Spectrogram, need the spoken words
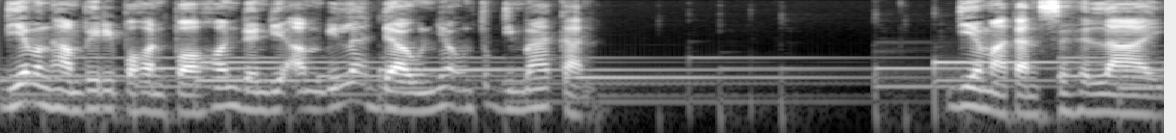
Dia menghampiri pohon-pohon dan diambillah daunnya untuk dimakan. Dia makan sehelai,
